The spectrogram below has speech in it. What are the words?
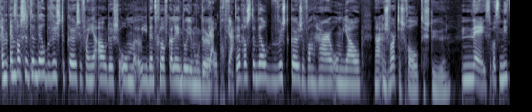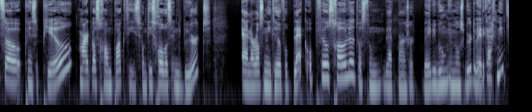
En, en was het een welbewuste keuze van je ouders om... Je bent geloof ik alleen door je moeder Ja, opgevoed, ja. hè? Was het een welbewuste keuze van haar om jou naar een zwarte school te sturen? Nee, ze was niet zo principieel, maar het was gewoon praktisch. Want die school was in de buurt. En er was niet heel veel plek op veel scholen. Het was toen blijkbaar een soort babyboom in onze buurt, dat weet ik eigenlijk niet.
